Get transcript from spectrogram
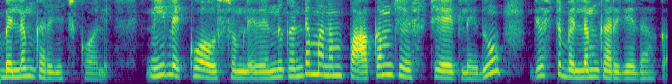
బెల్లం కరిగించుకోవాలి. నీళ్ళు ఎక్కువ అవసరం లేదు. ఎందుకంటే మనం పాకం చేసి చేయట్లేదు. జస్ట్ బెల్లం కరిగేదాకా.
